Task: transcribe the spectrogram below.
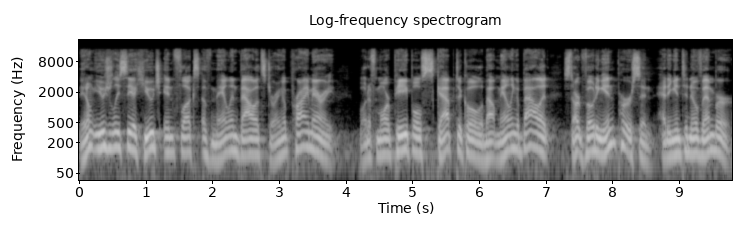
they don't usually see a huge influx of mail in ballots during a primary. What if more people skeptical about mailing a ballot start voting in person heading into November?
